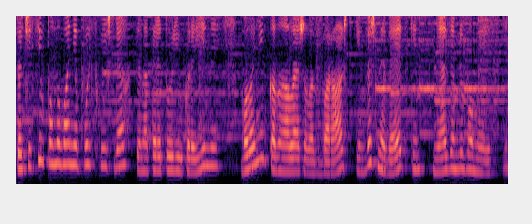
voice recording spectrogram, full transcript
За часів панування польської шляхти на території України Баланівка належала з Баражським, Вишневецьким, князям Любомирським.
